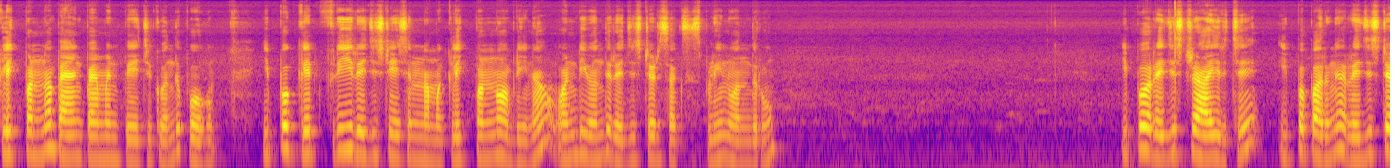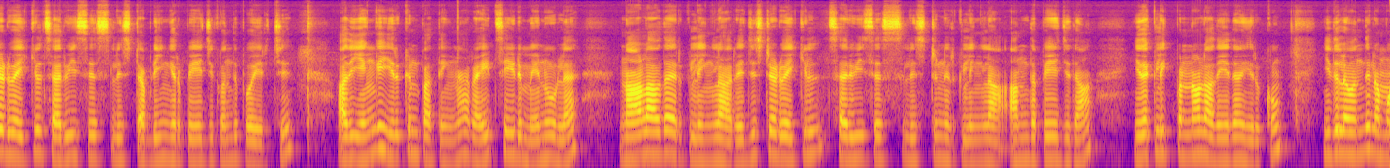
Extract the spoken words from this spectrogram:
கிளிக் பண்ணால் பேங்க் பேமெண்ட் பேஜுக்கு வந்து போகும். இப்போ கெட் ஃப்ரீ ரெஜிஸ்ட்ரேஷன் நம்ம கிளிக் பண்ணோம் அப்படின்னா வண்டி வந்து ரெஜிஸ்டர்ட் சக்ஸஸ்ஃபுல்லின்னு வந்துடும் இப்போது ரெஜிஸ்டர் ஆயிருச்சு. இப்போ பாருங்கள் ரெஜிஸ்டர்டு வெஹிக்கிள் சர்வீசஸ் லிஸ்ட் அப்படிங்கிற பேஜுக்கு வந்து போயிடுச்சு அது எங்கே இருக்குன்னு பார்த்தீங்கன்னா ரைட் சைடு மெனுவில் நாலாவதாக இருக்கு இல்லைங்களா? ரெஜிஸ்டர்டு வெஹிக்கிள் சர்வீசஸ் லிஸ்ட்டுன்னு இருக்கு இல்லைங்களா? அந்த பேஜ் தான். இதை கிளிக் பண்ணாலும் அதே தான் இருக்கும். இதில் வந்து நம்ம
